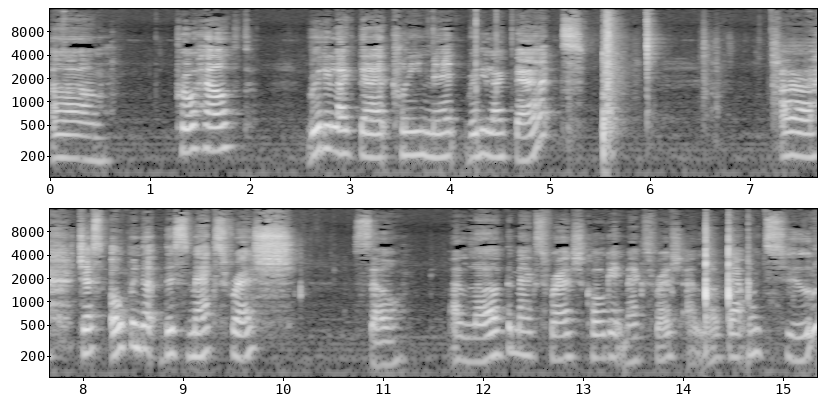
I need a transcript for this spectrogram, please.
um, Pro Health. Really like that. Clean Mint. Really like that. Uh, just opened up this Max Fresh so I love the Max Fresh, Colgate Max Fresh. I love that one too.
